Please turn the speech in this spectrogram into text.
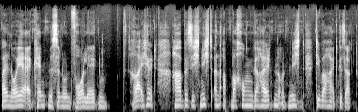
weil neue Erkenntnisse nun vorlägen. Reichelt habe sich nicht an Abmachungen gehalten und nicht die Wahrheit gesagt.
